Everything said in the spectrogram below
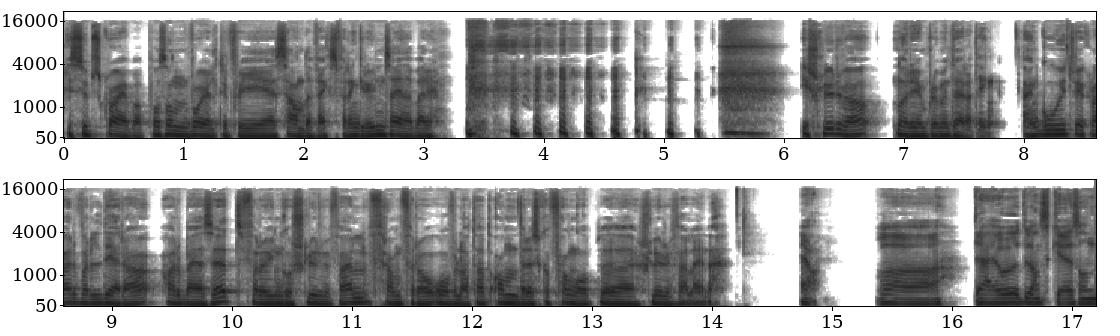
vi subscriber på sånn royalty-free sound effects for en grunn, sier jeg bare. I slurver når jeg implementerer ting. En god utvikler validerer arbeidet sitt for å unngå slurvefeil, fremfor å overlate at andre skal fange opp slurvefeilene. Ja, Og det er jo et ganske sånn,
